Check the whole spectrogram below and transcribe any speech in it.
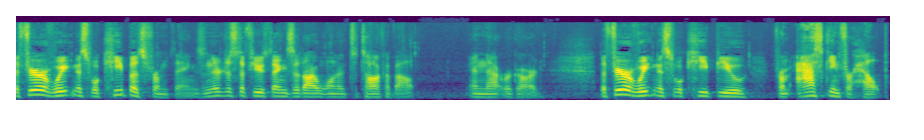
The fear of weakness will keep us from things. And there are just a few things that I wanted to talk about in that regard. The fear of weakness will keep you from asking for help.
